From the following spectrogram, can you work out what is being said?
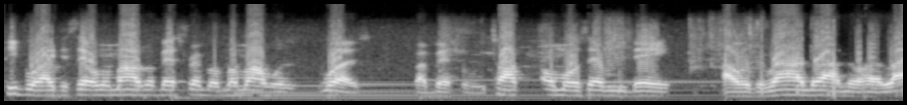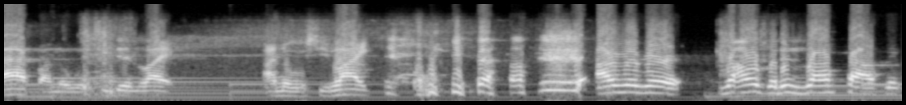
People like to say, "Oh, my mom's my best friend," but my mom was was my best friend. We talked almost every day. I was around her. I know her laugh. I know what she didn't like. I know what she liked. I remember my uncle. This is off topic.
